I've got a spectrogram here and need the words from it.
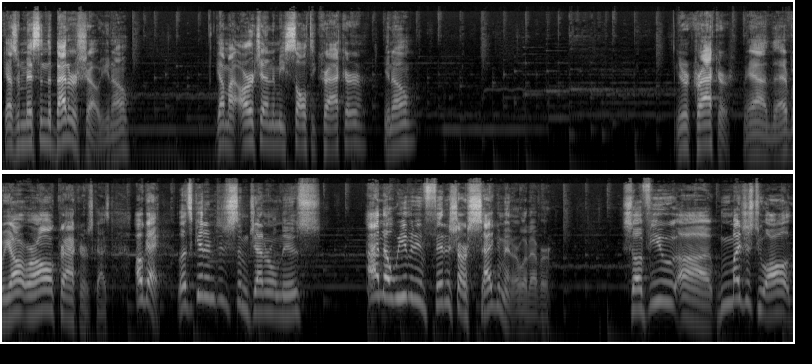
guys are missing the better show, you know. Got my arch enemy, Salty Cracker, you know. You're a cracker. Yeah, we are. We're all crackers, guys. Okay, let's get into some general news. I know we haven't even finished our segment or whatever. So if you, uh, we might just do all.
